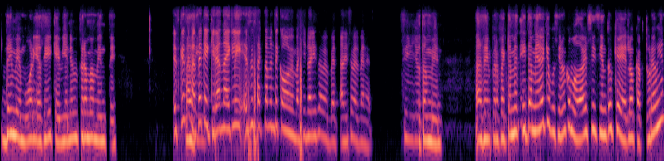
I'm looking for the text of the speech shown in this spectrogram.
de memoria, así que viene enfermamente. Es que se me hace que Kira Knightley es exactamente como me imagino a Elizabeth, Elizabeth Bennett. Sí, yo también. Así, perfectamente. Y también el que pusieron como Darcy, siento que lo captura bien.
